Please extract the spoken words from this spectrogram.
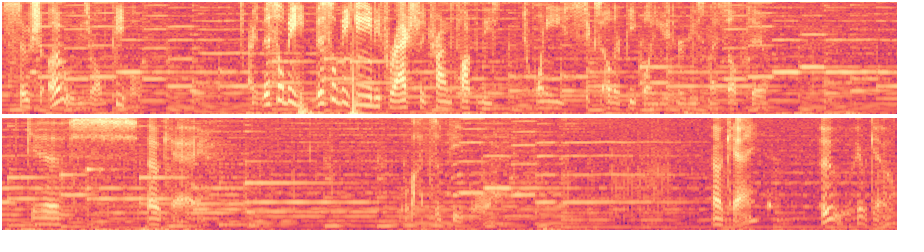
Social. Oh, these are all the people. All right, this will be this will be handy for actually trying to talk to these 26 other people I need to introduce myself to. Gifts. Okay. Lots of people. Okay. Ooh, here we go.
